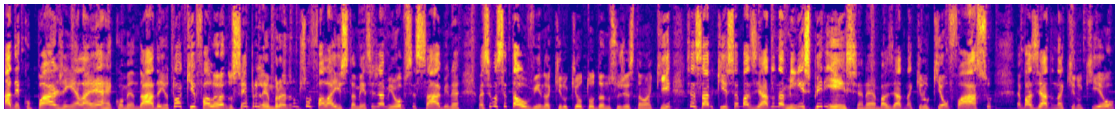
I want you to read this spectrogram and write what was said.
a decupagem, ela é recomendada, e eu tô aqui falando, sempre lembrando, não preciso falar isso também, você já me ouve, você sabe, né? Mas se você tá ouvindo aquilo que eu tô dando sugestão aqui, você sabe que isso é baseado na minha experiência, né? Baseado naquilo que eu faço, é baseado naquilo que eu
